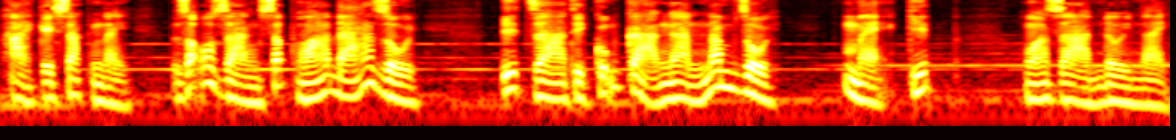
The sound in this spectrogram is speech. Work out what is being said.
Hai cái xác này rõ ràng sắp hóa đá rồi, ít ra thì cũng cả ngàn năm rồi. Mẹ kiếp, hóa ra nơi này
